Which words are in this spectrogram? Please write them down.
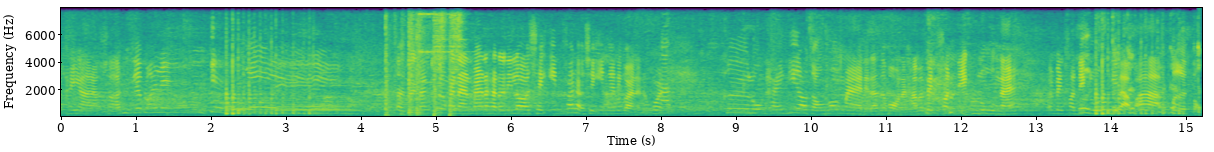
พัทยานะคะถึงเรียบร้อยแล้วเย้หลังจากนั่งเครื่องมานานมากนะคะ ตอนนี้รอเช็คอินเข้าแถวเช็คอินกันดีกว่านะทุกคน คือรูมไทยที่เราจองห้องมาเดี๋ยวเราจะบอกนะคะ มันเป็นคอนเน็กรูมนะ มันเป็นคอนเน็กรูมที่แบบว่าเปิดตรง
